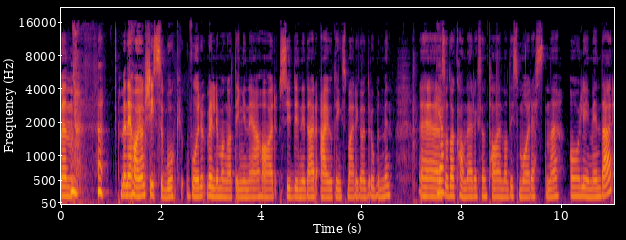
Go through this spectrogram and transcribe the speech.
Men, men jeg har jo en skissebok hvor veldig mange av tingene jeg har sydd inni der, er jo ting som er i garderoben min. Eh, Ja. Så da kan jeg liksom ta en av de små restene og lime inn der.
